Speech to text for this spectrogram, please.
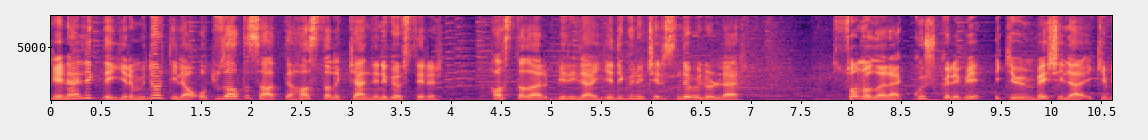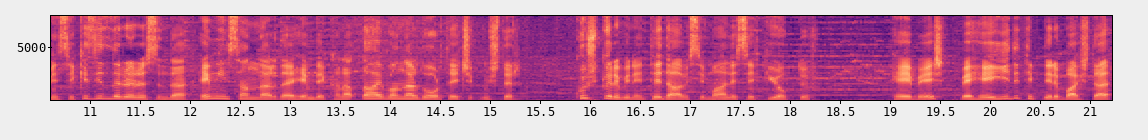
Genellikle 24 ila 36 saatte hastalık kendini gösterir. Hastalar 1 ila 7 gün içerisinde ölürler. Son olarak kuş gribi 2005 ila 2008 yılları arasında hem insanlarda hem de kanatlı hayvanlarda ortaya çıkmıştır. Kuş gribinin tedavisi maalesef ki yoktur. H5 ve H7 tipleri başta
